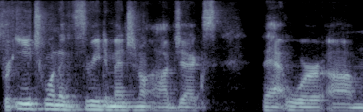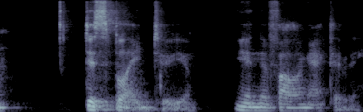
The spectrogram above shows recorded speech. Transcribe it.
for each one of the three-dimensional objects that were um, displayed to you in the following activity.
